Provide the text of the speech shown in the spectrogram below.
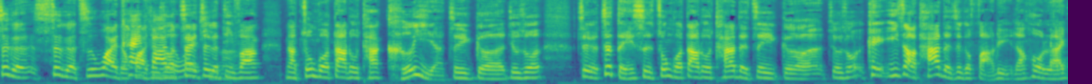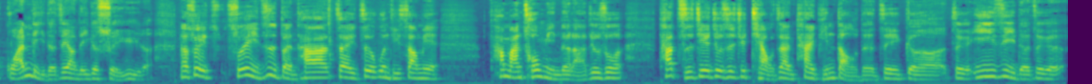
这个这个之外的话，就是说，在这个地方，那中国大陆它可以啊，这个就是说，这个这等于是中国大陆它的这个就是说，可以依照它的这个法律，然后来管理的这样的一个水域了。那所以，所以日本他。在这个问题上面，他蛮聪明的啦，就是说，他直接就是去挑战太平岛的这个这个 EEZ 的这个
